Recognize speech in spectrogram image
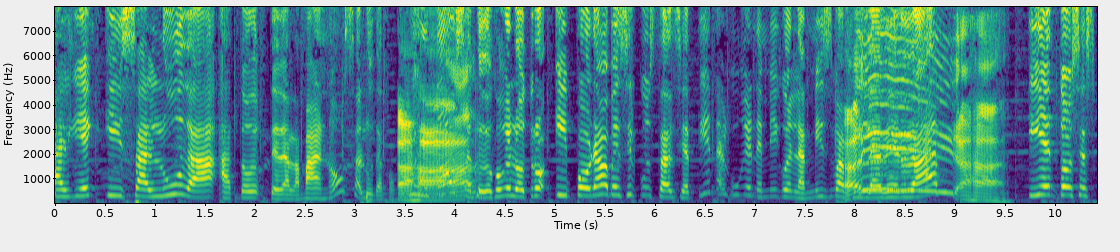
alguien y saluda a todo, te da la mano, saluda con Ajá. uno, saluda con el otro y por haber circunstancia tiene algún enemigo en la misma fila, ¿verdad? Ajá. Y entonces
